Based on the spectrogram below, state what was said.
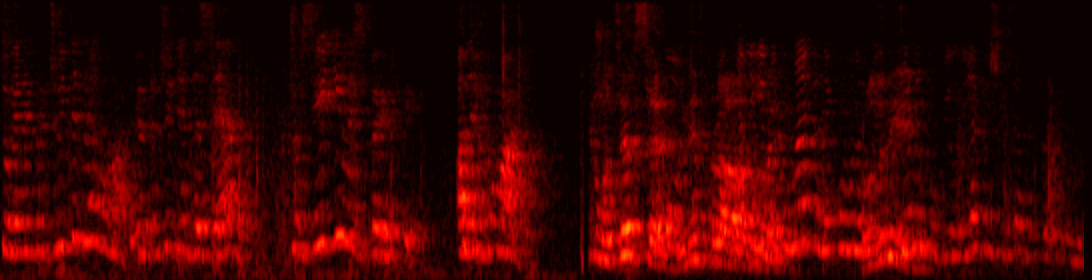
То ви не працюєте для громади, ви працюєте для себе, щоб свій імідж зберегти, а не громади. Що це все У мене є документи, на якому написано Розумієте? чорним по білому, як і 60% ні.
